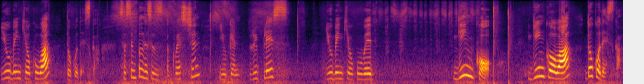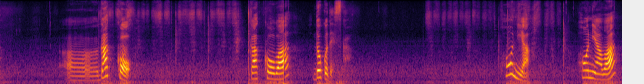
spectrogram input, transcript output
Yubin kyoku wa doko desu ka? So, simple this is a question you can replace yubin kyoku with ginko. Ginko wa doko desu ka? Uh, gakko. Gakko wa doko desu ka? Honya. Honya wa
